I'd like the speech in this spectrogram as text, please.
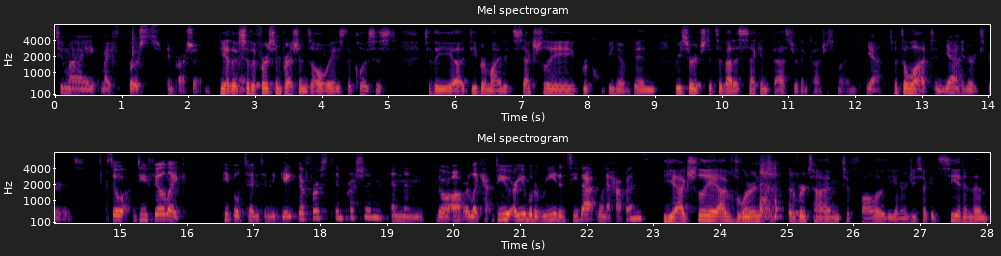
to my my first impression. Yeah, the, so the first impression is always the closest to the uh, deeper mind. It's actually you know been researched. It's about a second faster than conscious mind. Yeah. So it's a lot in Yeah. inner experience. So do you feel like people tend to negate their first impression and then go off or like do you are you able to read and see that when it happens? Yeah, actually, I've learned over time to follow the energy, so I could see it in them,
